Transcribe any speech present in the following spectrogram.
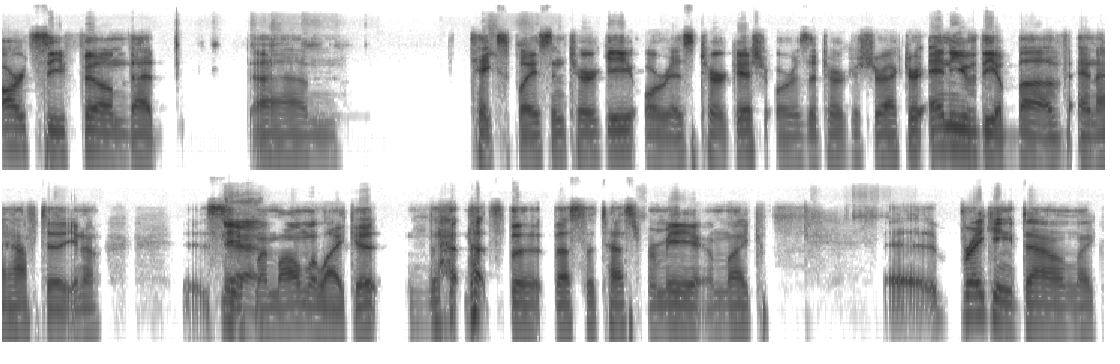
artsy film that um, takes place in Turkey or is Turkish or is a Turkish director, any of the above, and I have to, you know, see Yeah. if my mom will like it. That, that's the that's the test for me. I'm like uh, breaking it down, like,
